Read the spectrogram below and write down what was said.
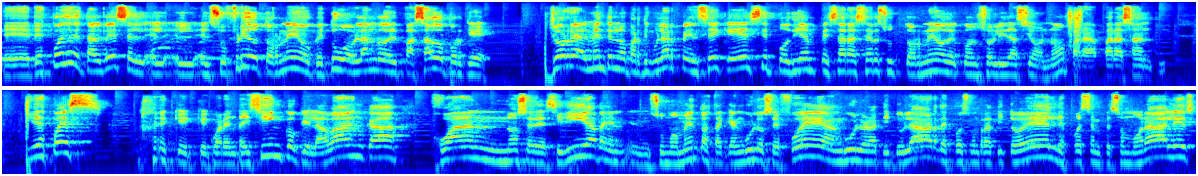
Eh, después de tal vez el, sufrido torneo que tuvo hablando del pasado, porque yo realmente en lo particular pensé que ese podía empezar a ser su torneo de consolidación, ¿no? Para, para Santi. Y después, que, que 45, que la banca, Juan no se decidía en, su momento hasta que Angulo se fue, Angulo era titular, después un ratito él, después empezó Morales,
